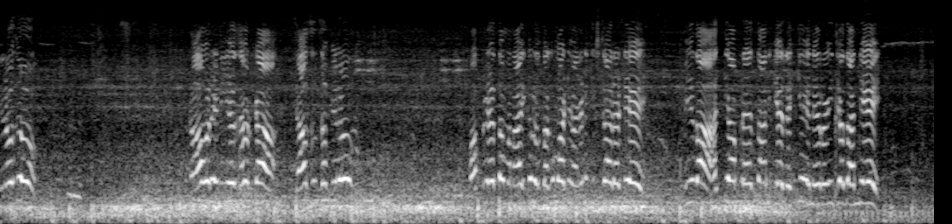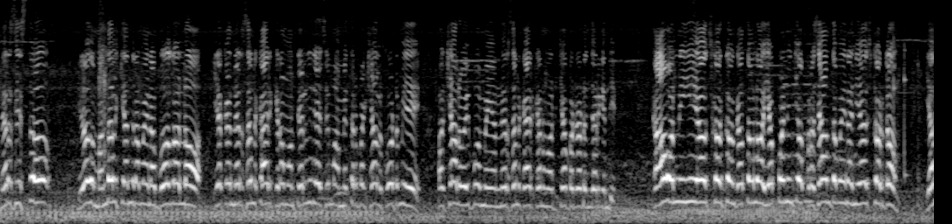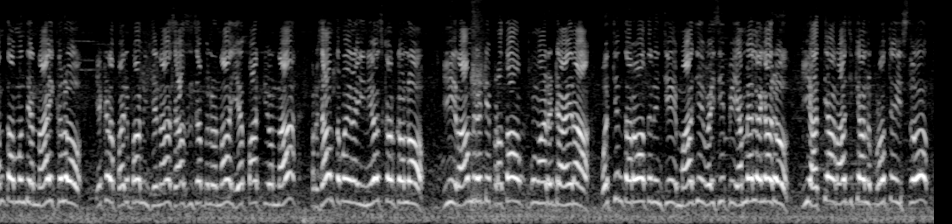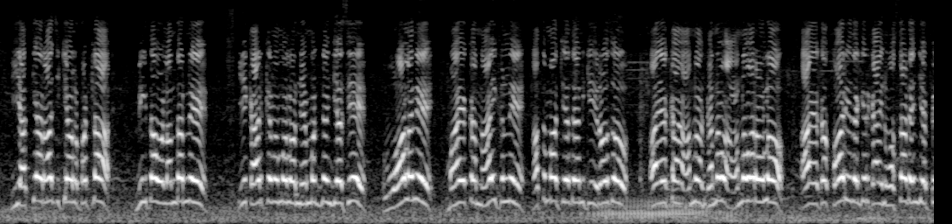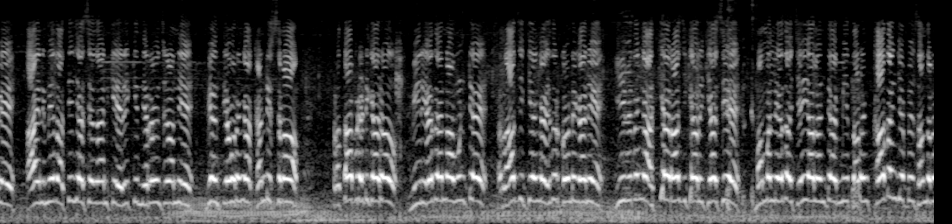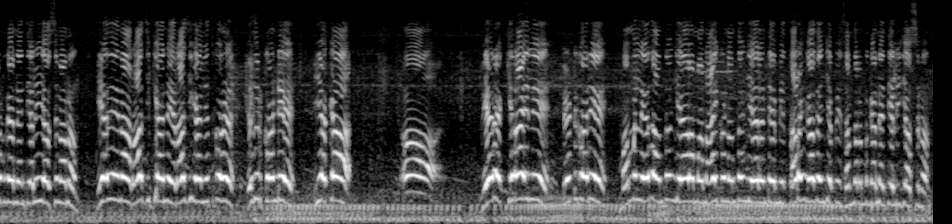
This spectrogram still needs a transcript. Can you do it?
ఈరోజు కావలి నియోజకవర్గ శాసనసభ్యులు మా నాయకులు దగ్గుమాటి వెంకటకృష్ణారెడ్డి మీద హత్యా ప్రయత్నానికి రెక్కి నిర్వహించేదాన్ని నిరసిస్తూ ఈరోజు మండల కేంద్రమైన భోగోల్లో ఈ యొక్క నిరసన కార్యక్రమం తెలుగుదేశం మా మిత్రపక్షాలు కూటమి పక్షాల వైపు మేము నిరసన కార్యక్రమం చేపట్టడం జరిగింది. కావలి నియోజకవర్గం గతంలో ఎప్పటి నుంచో ప్రశాంతమైన నియోజకవర్గం. ఎంతోమంది నాయకులు ఇక్కడ పరిపాలించిన శాసనసభ్యులు ఉన్నా ఏ పార్టీ ఉన్నా ప్రశాంతమైన ఈ నియోజకవర్గంలో ఈ రామిరెడ్డి ప్రతాప్ కుమార్ రెడ్డి ఆయన వచ్చిన తర్వాత నుంచి మాజీ వైసీపీ ఎమ్మెల్యే గారు ఈ హత్యా రాజకీయాలను ప్రోత్సహిస్తూ ఈ హత్యా రాజకీయాల పట్ల మిగతా వాళ్ళందరినీ ఈ కార్యక్రమంలో నిమగ్నం చేసి వాళ్ళని మా యొక్క నాయకుల్ని హతమార్చేదానికి ఈరోజు ఆ యొక్క అన్న గన్న అన్నవరంలో ఆ యొక్క క్వారీ దగ్గరికి ఆయన వస్తాడని చెప్పి ఆయన మీద హత్య చేసేదానికి రెక్కి నిర్వహించడాన్ని మేము తీవ్రంగా ఖండిస్తున్నాం. ప్రతాప్ రెడ్డి గారు మీరు ఏదైనా ఉంటే రాజకీయంగా ఎదుర్కోండి కానీ ఈ విధంగా హత్య రాజకీయాలు చేసి మమ్మల్ని ఏదో చేయాలంటే మీ తరం కాదని చెప్పే సందర్భంగా నేను తెలియజేస్తున్నాను. ఏదైనా రాజకీయాన్ని రాజకీయాన్ని ఎత్తుకో ఎదుర్కోండి. ఈ యొక్క వేరే కిరాయిని పెట్టుకొని మమ్మల్ని ఏదో అంతం చేయాలా మా నాయకుడిని అంతం చేయాలంటే మీ తరం కాదని చెప్పి సందర్భంగా నేను తెలియజేస్తున్నాను.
